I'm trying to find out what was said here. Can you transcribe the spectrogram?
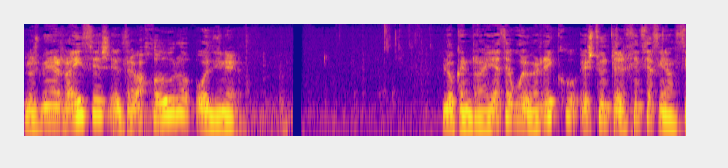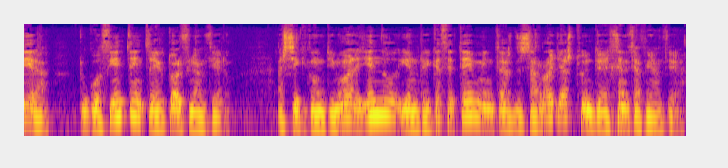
los bienes raíces, el trabajo duro o el dinero. Lo que en realidad te vuelve rico es tu inteligencia financiera, tu cociente intelectual financiero. Así que continúa leyendo y enriquecete mientras desarrollas tu inteligencia financiera.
